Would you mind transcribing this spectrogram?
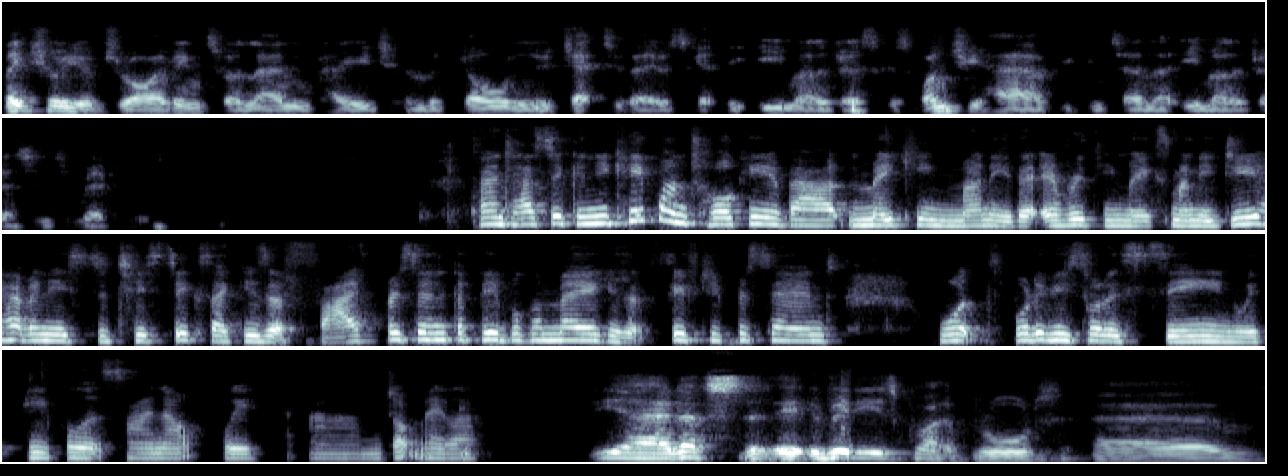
make sure you're driving to a landing page, and the goal and the objective there is to get the email address because once you have, you can turn that email address into revenue. Fantastic. And you keep on talking about making money, that everything makes money. Do you have any statistics? Like, is it 5% that people can make? Is it 50%? What, what have you sort of seen with people that sign up with um, Dotmailer? Yeah, that's it. Really is quite a broad um,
